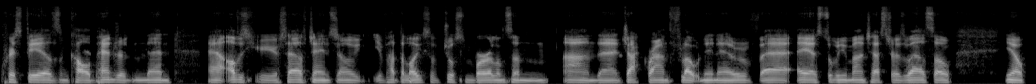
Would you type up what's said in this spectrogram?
Chris Fields and Carl Pendred, and then uh, obviously yourself, James. You know, you've had the likes of Justin Burlinson and uh, Jack Grant floating in out of uh, ASW Manchester as well. So, you know,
